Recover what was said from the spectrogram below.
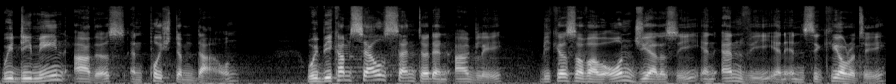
We demean others and push them down. We become self centered and ugly because of our own jealousy and envy and insecurity.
